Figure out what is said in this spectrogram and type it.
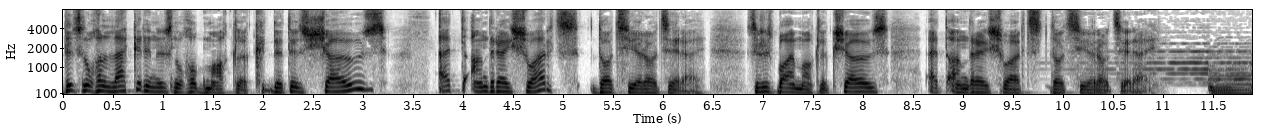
Dit is nogal lekker en is nogal maklik. Dit is shows@andreyswarts.co.za. So dis baie maklik. shows@andreyswarts.co.za.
